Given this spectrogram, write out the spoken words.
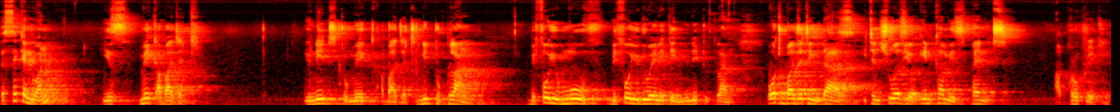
The second one is make a budget. You need to make a budget. You need to plan. Before you move, before you do anything, you need to plan. What budgeting does, it ensures your income is spent appropriately.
